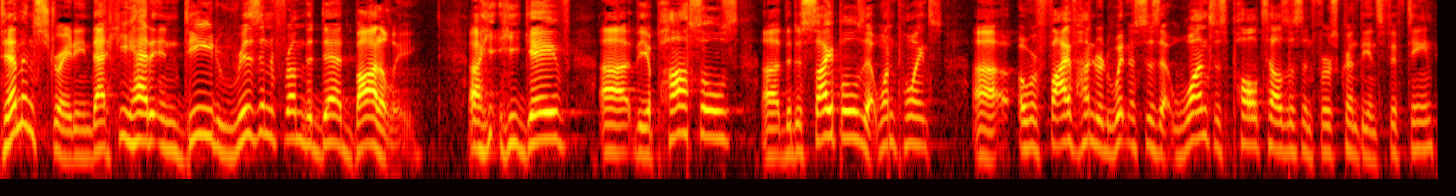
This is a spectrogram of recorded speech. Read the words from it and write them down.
demonstrating that he had indeed risen from the dead bodily. Uh, he, he, gave uh, the apostles, uh, the disciples, at one point, uh, over 500 witnesses at once, as Paul tells us in 1 Corinthians 15,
